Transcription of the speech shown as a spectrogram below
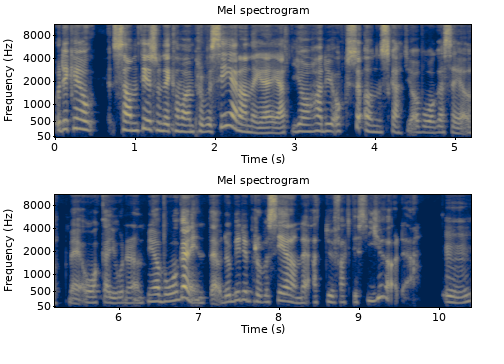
Och det kan ju, samtidigt som det kan vara en provocerande grej, att jag hade ju också önskat att jag vågar säga upp mig och åka jorden runt, men jag vågar inte. Och då blir det provocerande att du faktiskt gör det. det. Mm.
